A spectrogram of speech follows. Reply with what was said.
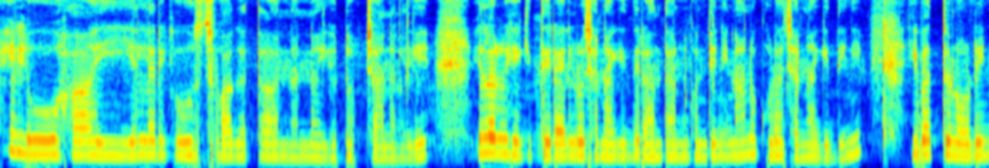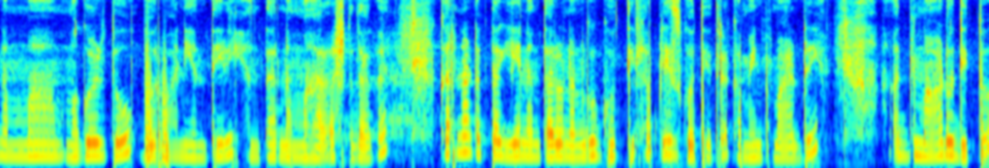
ಹೆಲೋ ಹಾಯ್ ಎಲ್ಲರಿಗೂ ಸ್ವಾಗತ ನನ್ನ ಯೂಟ್ಯೂಬ್ ಚಾನಲ್ಗೆ. ಎಲ್ಲರೂ ಹೇಗಿದ್ದೀರಾ? ಎಲ್ಲರೂ ಚೆನ್ನಾಗಿದ್ದೀರಾ ಅಂತ ಅಂದ್ಕೊತೀನಿ ನಾನು ಕೂಡ ಚೆನ್ನಾಗಿದ್ದೀನಿ. ಇವತ್ತು ನೋಡಿರಿ, ನಮ್ಮ ಮಗಳದು ಬುರ್ವಾನಿ ಅಂತೇಳಿ ಅಂತಾರೆ ನಮ್ಮ ಮಹಾರಾಷ್ಟ್ರದಾಗ. ಕರ್ನಾಟಕದಾಗ ಏನಂತಾರೋ ನನಗೂ ಗೊತ್ತಿಲ್ಲ. ಪ್ಲೀಸ್ ಗೊತ್ತಿದ್ದರೆ ಕಮೆಂಟ್ ಮಾಡಿರಿ. ಅದು ಮಾಡೋದಿತ್ತು.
